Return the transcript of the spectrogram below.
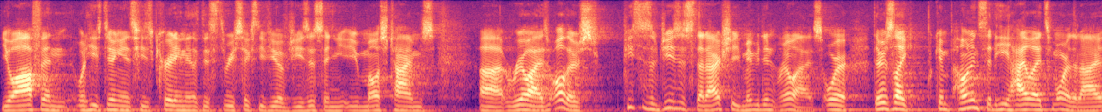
you often, what he's doing is he's creating like this 360 view of Jesus, and you, you most times uh, realize, oh, there's pieces of Jesus that I actually maybe didn't realize. Or there's like components that he highlights more that I,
